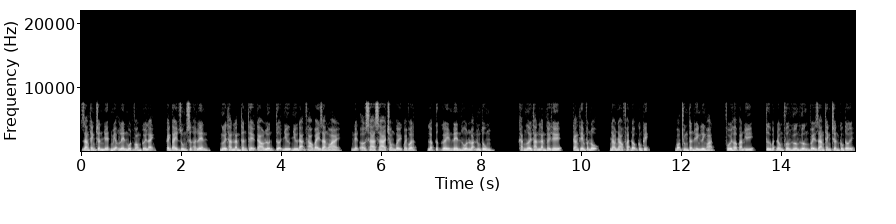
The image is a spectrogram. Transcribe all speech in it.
Giang thanh trần nhét miệng lên một vòng cười lạnh, cánh tay dùng sức hất lên, người thằn lằn thân thể cao lớn tựa như như đạn pháo bay ra ngoài, nện ở xa xa trong bảy quái vật, lập tức gây nên hỗn loạn lung tung. Khác người thằn lằn thấy thế, càng thêm phẫn nộ, nhao nhao phát động công kích. Bọn chúng thân hình linh hoạt, phối hợp ăn ý, từ bất đồng phương hướng hướng về giang thanh trần công tới.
